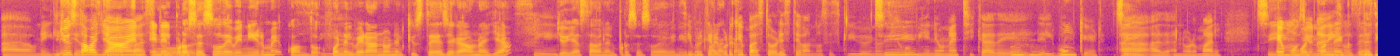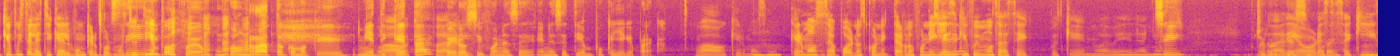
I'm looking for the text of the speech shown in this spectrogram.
a una iglesia. Yo estaba ya en, en el proceso de venirme, cuando Sí. fue en el verano en el que ustedes llegaron allá, Sí. yo ya estaba en el proceso de venirme Sí, porque recuerdo acá. que Pastor Esteban nos escribió y nos dijo, viene una chica de- Ujú. del búnker a, a- a Normal. Sí, Emocionadísimos. Así que fuiste la chica del búnker por mucho tiempo. Fue un, fue un rato como que mi Wow, etiqueta, padre. pero sí fue en ese, en ese tiempo que llegué para acá. Wow, qué hermoso. Qué hermoso, o sea, podernos conectarnos. Fue una iglesia Sí. que fuimos hace, pues, que nueve años. Sí, yo creo ¿verdad? que y sí, ahora estás aquí,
